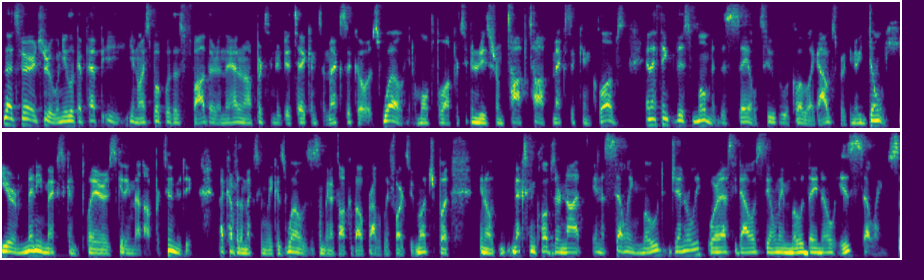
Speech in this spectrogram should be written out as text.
that's very true. When you look at Pepi, you know, I spoke with his father, and they had an opportunity to take him to Mexico as well. You know, multiple opportunities from top top Mexican clubs, and I think this moment, this sale to a club like Augsburg, you know, you don't hear many Mexican players getting that opportunity. I cover the Mexican league as well. This is something I talk about probably far too much, but you know, Mexican clubs are not in a selling mode generally. Where FC Dallas, the only mode they know is selling. So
